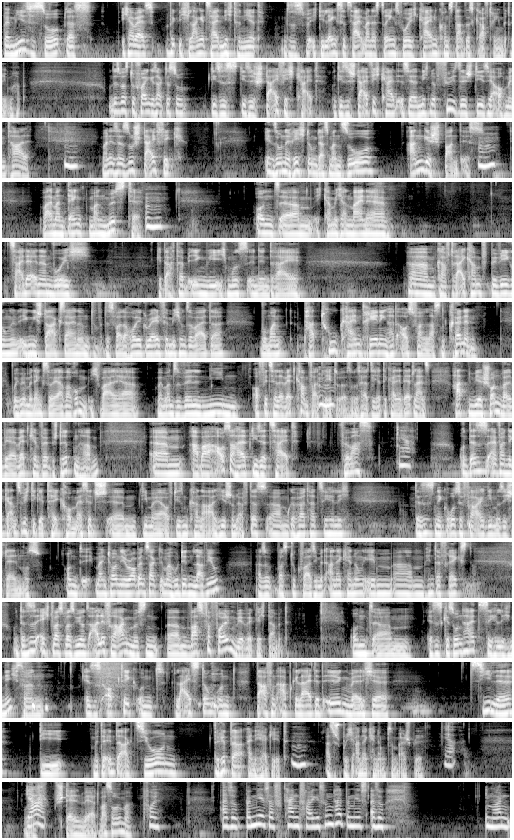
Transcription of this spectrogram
bei mir ist es so, dass ich habe jetzt wirklich lange Zeit nicht trainiert. Das ist wirklich die längste Zeit meines Trainings, wo ich kein konstantes Krafttraining betrieben habe. Und das, was du vorhin gesagt hast, so dieses, diese Steifigkeit. Und diese Steifigkeit ist ja nicht nur physisch, die ist ja auch mental. Man ist ja so steifig in so eine Richtung, dass man so angespannt ist, weil man denkt, man müsste. Und ähm, ich kann mich an meine Zeit erinnern, wo ich gedacht habe, irgendwie, ich muss in den drei ähm, Kraft-3-Kampfbewegungen irgendwie stark sein und das war der Holy Grail für mich und so weiter, wo man partout kein Training hat ausfallen lassen können. Wo ich mir immer denke, so, ja, warum? Ich war ja, wenn man so will, nie ein offizieller Wettkampfathlet oder so. Das heißt, ich hatte keine Deadlines. Hatten wir schon, weil wir Wettkämpfe bestritten haben. Ähm, aber außerhalb dieser Zeit, für was? Ja. Und das ist einfach eine ganz wichtige Take-Home-Message, ähm, die man ja auf diesem Kanal hier schon öfters ähm, gehört hat, sicherlich. Das ist eine große Frage, die man sich stellen muss. Und mein Tony Robbins sagt immer, who didn't love you? Also was du quasi mit Anerkennung eben ähm, hinterfragst. Und das ist echt was, was wir uns alle fragen müssen. Ähm, was verfolgen wir wirklich damit? Und ähm, ist es Gesundheit? Sicherlich nicht, sondern ist es Optik und Leistung und davon abgeleitet irgendwelche Ziele, die mit der Interaktion Dritter einhergeht. Also sprich Anerkennung zum Beispiel. Ja, Oder Ja. Stellenwert, was auch immer. voll. Also bei mir ist auf keinen Fall Gesundheit. Bei mir ist, also, ich meine,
